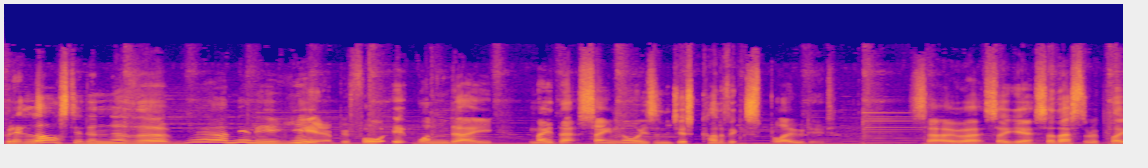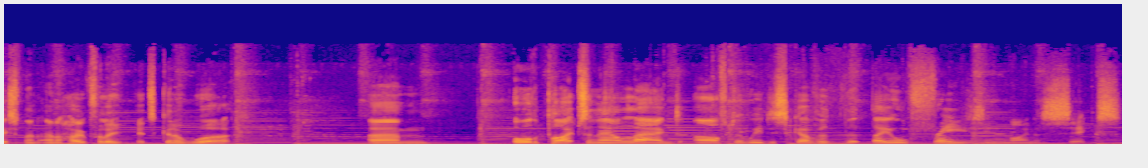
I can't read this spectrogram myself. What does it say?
but it lasted another, yeah, nearly a year before it one day made that same noise and just kind of exploded. So, uh, so yeah, so that's the replacement, and hopefully it's going to work. Um, all the pipes are now lagged after we discovered that they all freeze in minus six.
